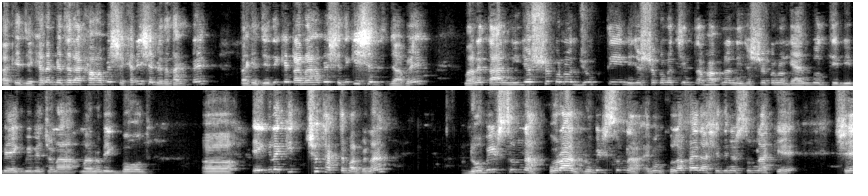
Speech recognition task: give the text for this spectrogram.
তাকে যেখানে বেঁধে রাখা হবে, সেখানেই সে বেঁধে থাকবে। তাকে যেদিকে টানা হবে, সেদিকেই সে যাবে। মানে তার নিজস্ব কোনো যুক্তি, নিজস্ব কোনো চিন্তা ভাবনা নিজস্ব কোনো জ্ঞান, বুদ্ধি, বিবেক, বিবেচনা, মানবিক বোধ এইগুলা কিচ্ছু থাকতে পারবে না। নবীর সুন্না কোরআন, নবীর সুন্না এবং খুলাফায় রাশিদিনের সুন্নাকে সে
